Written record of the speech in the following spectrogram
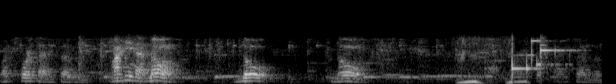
What's four times seven? Mahina, no. No. No. Four times seven.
